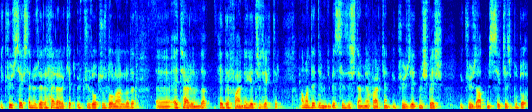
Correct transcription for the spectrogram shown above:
280 üzeri her hareket 330 dolarları Ethereum'da hedef haline getirecektir. Ama dediğim gibi siz işlem yaparken 275 268 bu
